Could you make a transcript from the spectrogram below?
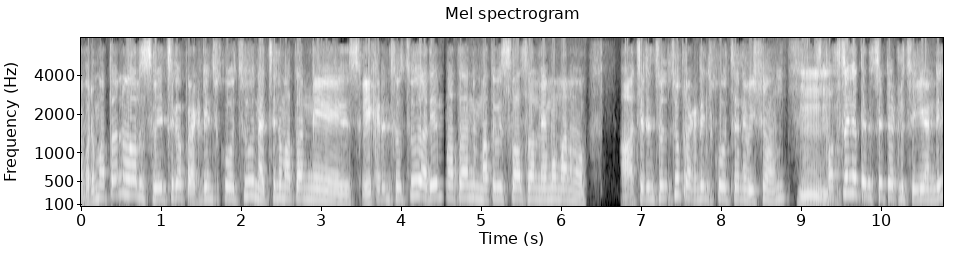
ఎవరి మతాన్ని వాళ్ళు స్వేచ్ఛగా ప్రకటించుకోవచ్చు నచ్చిన మతాన్ని స్వీకరించవచ్చు అదే మతాన్ని మత విశ్వాసాలనేమో మనం ఆచరించవచ్చు ప్రకటించుకోవచ్చు అనే విషయం స్పష్టంగా తెలిసేటట్లు చేయండి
